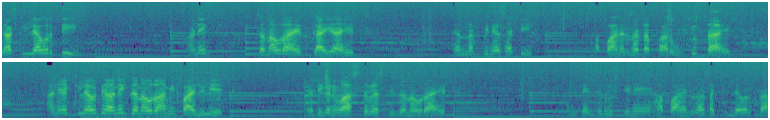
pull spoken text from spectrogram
या किल्ल्यावरती अनेक जनावरं आहेत गायी आहेत. त्यांना पिण्यासाठी हा पाण्याचा साठा फार उपयुक्त आहे. आणि या किल्ल्यावरती अनेक जनावरं आम्ही पाहिलेली आहेत. या ठिकाणी वास्तव्य जनावरं आहेत. आणि त्यांच्या दृष्टीने हा पाण्याचा साठा किल्ल्यावरचा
